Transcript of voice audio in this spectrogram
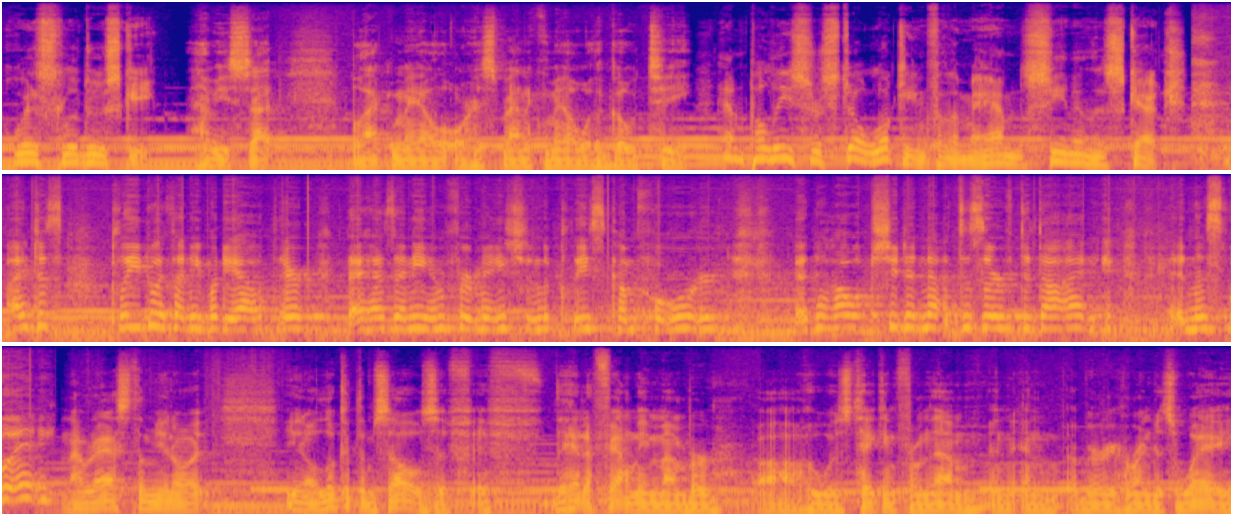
with Sladewski heavy set black male or Hispanic male with a goatee. And police are still looking for the man seen in the sketch. I just plead with anybody out there that has any information to please come forward and help. She did not deserve to die in this way. And I would ask them, you know, you know, look at themselves. If, if they had a family member uh, who was taken from them in, in a very horrendous way,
